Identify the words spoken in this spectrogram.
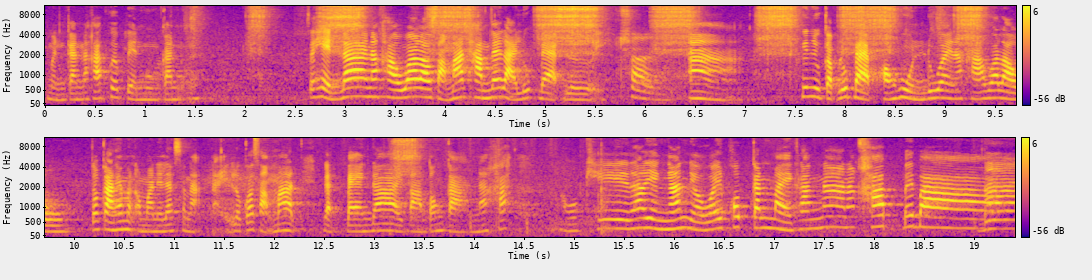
เหมือนกันนะคะ เพื่อเปลี่ยนมุมการหมุน จะเห็นได้นะคะว่าเราสามารถทำได้หลายรูปแบบเลย ใช่ อ่า ขึ้นอยู่กับรูปแบบของหุ่นด้วยนะคะ ว่าเราต้องการให้มันออกมาในลักษณะไหน เราก็สามารถดัดแปลงได้ตามต้องการนะคะ โอเค ถ้าอย่างนั้นเดี๋ยวไว้พบกันใหม่ครั้งหน้านะครับ บ๊ายบายบาย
